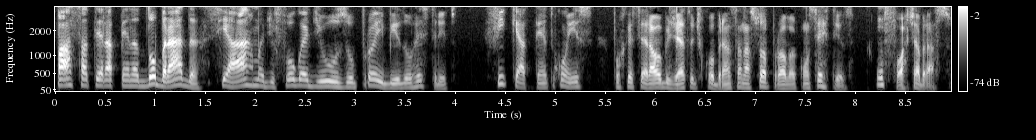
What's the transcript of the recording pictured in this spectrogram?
passa a ter a pena dobrada se a arma de fogo é de uso proibido ou restrito. Fique atento com isso, porque será objeto de cobrança na sua prova com certeza. Um forte abraço.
